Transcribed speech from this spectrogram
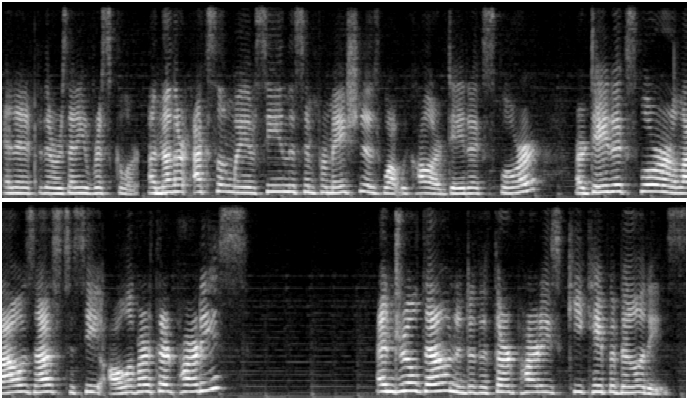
and if there was any risk alert. Another excellent way of seeing this information is what we call our Data Explorer. Our Data Explorer allows us to see all of our third parties and drill down into the third party's key capabilities.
